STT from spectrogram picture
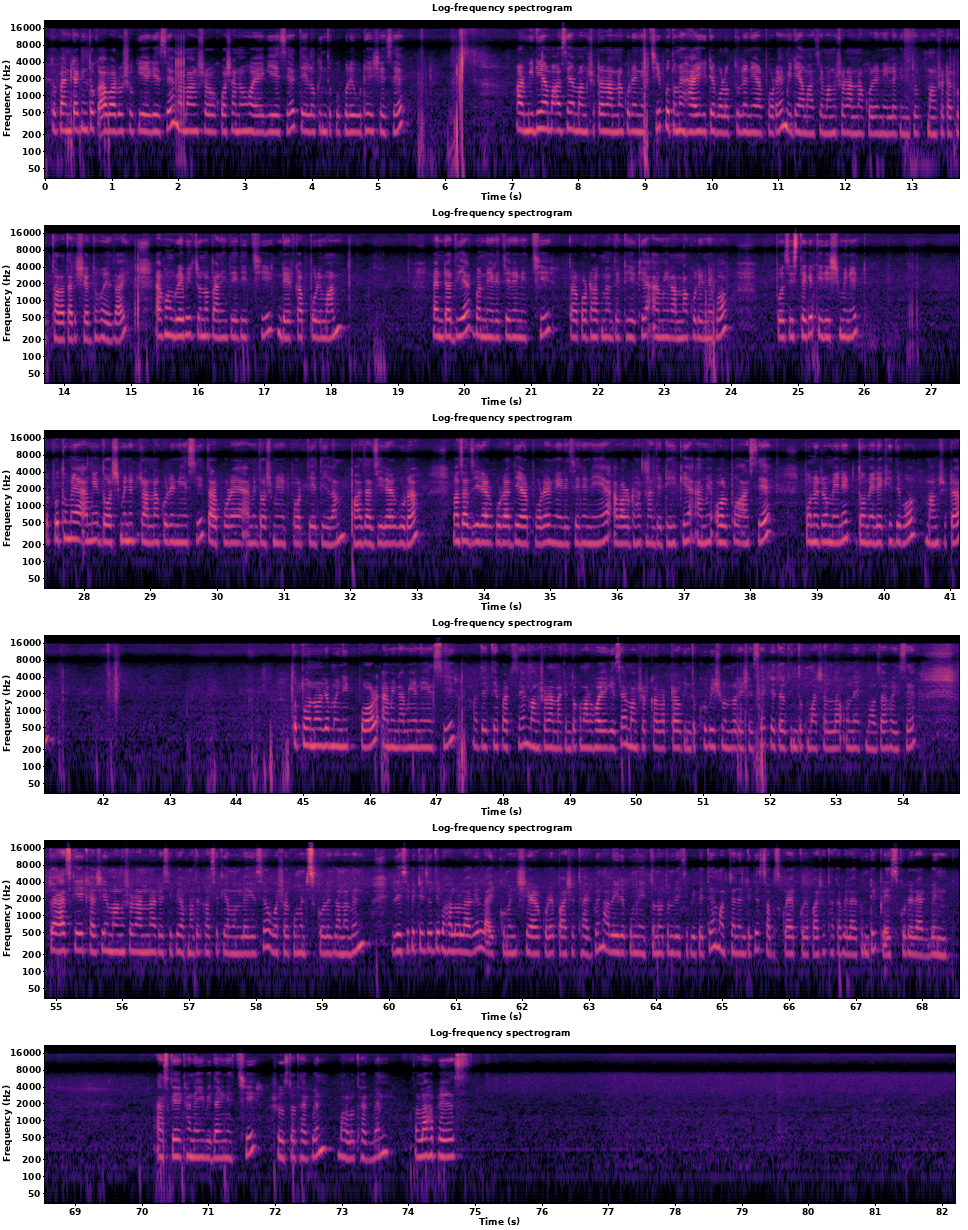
তো পানিটা কিন্তু আবারও শুকিয়ে গেছে। আমার মাংস কষানো হয়ে গিয়েছে, তেলও কিন্তু কুকুরে উঠে এসেছে। আর মিডিয়াম আছে মাংসটা রান্না করে নিচ্ছি। প্রথমে হাই হিটে বলক তুলে নেওয়ার পরে মিডিয়াম আছে মাংস রান্না করে নিলে কিন্তু মাংসটা খুব তাড়াতাড়ি সেদ্ধ হয়ে যায়। এখন গ্রেভির জন্য পানি দিয়ে দিচ্ছি দেড় কাপ পরিমাণ। প্যানটা দিয়ে একবার নেড়ে চেড়ে নিচ্ছি। তারপর ঢাকনা দিয়ে ঢেকে আমি রান্না করে নেব। পঁচিশ থেকে তিরিশ মিনিট। তো প্রথমে আমি 10 মিনিট রান্না করে নিয়েছি, তারপরে আমি 10 মিনিট পর দিয়ে দিলাম ভাজা জিরার গুঁড়া। ভাজা জিরার গুঁড়া দেওয়ার পরে নেড়ে চেড়ে নিয়ে আবারও ঢাকনা দিয়ে ঢেকে আমি অল্প আছে পনেরো মিনিট দমে রেখে দেব মাংসটা। তো পনেরো মিনিট পর আমি নামিয়ে নিয়েছি। দেখতে পাচ্ছেন মাংস রান্না কিন্তু আমার হয়ে গেছে আর মাংসের কালারটাও কিন্তু খুবই সুন্দর এসেছে, খেতেও কিন্তু মাসাল্লাহ অনেক মজা হয়েছে। তো আজকে এই খাসির মাংস রান্নার রেসিপি আপনাদের কাছে কেমন লেগেছে অবশ্যই কমেন্টস করে জানাবেন। রেসিপিটি যদি ভালো লাগে লাইক কমেন্ট শেয়ার করে পাশে থাকবেন। আর এইরকম নিত্য নতুন রেসিপি পেতে আমার চ্যানেলটিকে সাবস্ক্রাইব করে পাশে থাকা বেলাইকনটি প্রেস করে রাখবেন। আজকে এখানেই বিদায় নিচ্ছি, সুস্থ থাকবেন, ভালো থাকবেন, আল্লাহ হাফেজ।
